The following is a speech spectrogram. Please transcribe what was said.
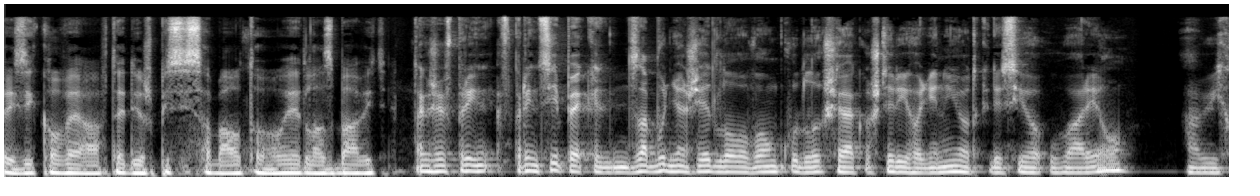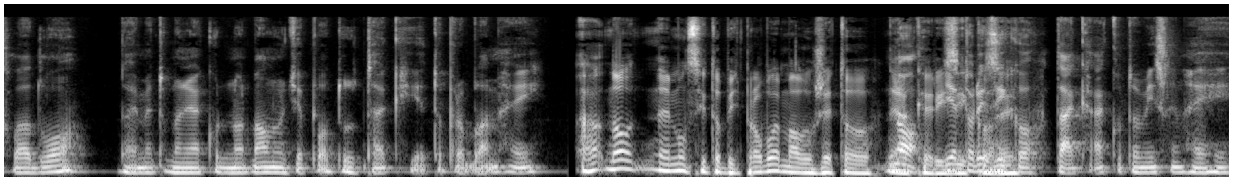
rizikové a vtedy už by si sa mal toho jedla zbaviť. Takže v, prin, v princípe, keď zabudneš jedlo vonku dlhšie ako 4 hodiny, odkedy si ho uvaril a vychladlo, dajme to na nejakú normálnu teplotu, tak je to problém, hej. A, no, nemusí to byť problém, ale už je to nejaké no, riziko. je to riziko, hej. tak ako to myslím, hej, hej.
